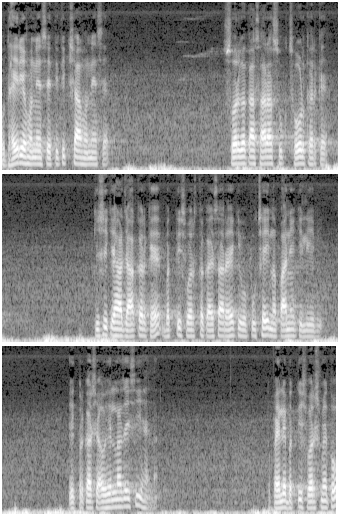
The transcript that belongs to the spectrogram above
धैर्य होने से, तितिक्षा होने से, स्वर्ग का सारा सुख छोड़ करके, किसी के यहाँ जाकर के बत्तीस वर्ष तक ऐसा रहे कि वो पूछे ही न पाने के लिए भी। एक प्रकार से अवहेलना जैसी है ना। तो पहले बत्तीस वर्ष में तो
